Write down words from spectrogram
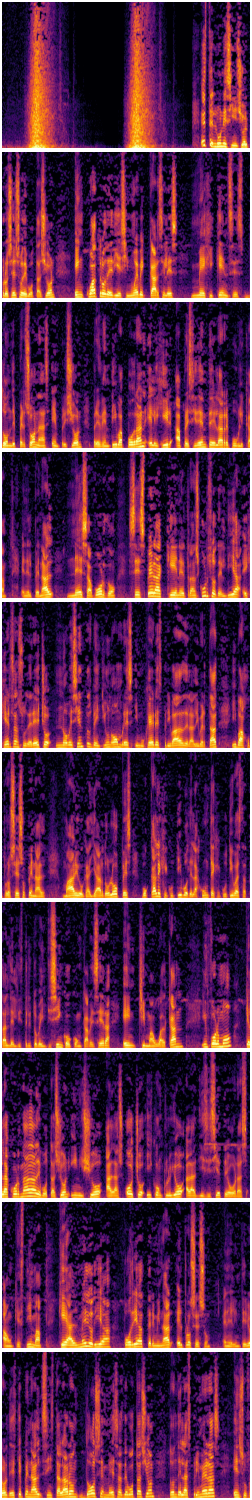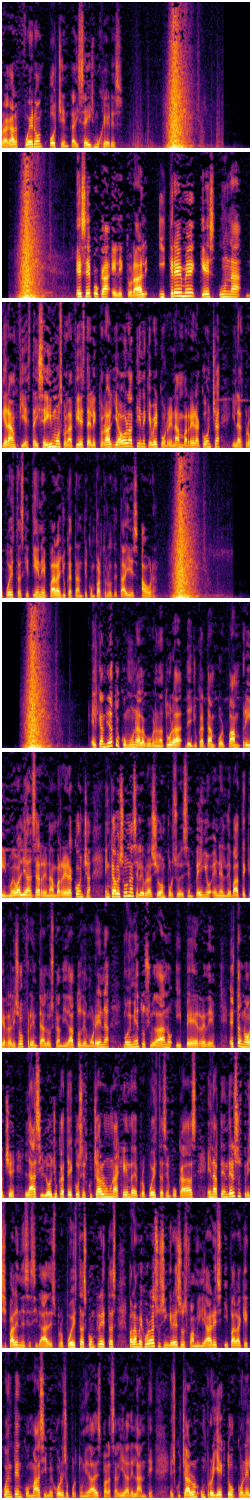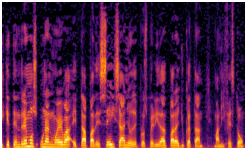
Este lunes inició el proceso de votación en cuatro de 19 cárceles mexiquenses, donde personas en prisión preventiva podrán elegir a presidente de la República. En el penal Nesa Bordo, se espera que en el transcurso del día ejerzan su derecho 921 hombres y mujeres privadas de la libertad y bajo proceso penal. Mario Gallardo López, vocal ejecutivo de la Junta Ejecutiva Estatal del Distrito 25 con cabecera en Chimahualcán, informó que la jornada de votación inició a las 8 y concluyó a las 17 horas, aunque estima que al mediodía podría terminar el proceso. En el interior de este penal se instalaron 12 mesas de votación, donde las primeras en sufragar fueron 86 mujeres. Es época electoral y créeme que es una gran fiesta. Y seguimos con la fiesta electoral y ahora tiene que ver con Renán Barrera Concha y las propuestas que tiene para Yucatán. Te comparto los detalles ahora. El candidato común a la gubernatura de Yucatán por PAN, PRI y Nueva Alianza, Renán Barrera Concha, encabezó una celebración por su desempeño en el debate que realizó frente a los candidatos de Morena, Movimiento Ciudadano y PRD. Esta noche, las y los yucatecos escucharon una agenda de propuestas enfocadas en atender sus principales necesidades, propuestas concretas para mejorar sus ingresos familiares y para que cuenten con más y mejores oportunidades para salir adelante. Escucharon un proyecto con el que tendremos una nueva etapa de seis años de prosperidad para Yucatán, manifestó.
